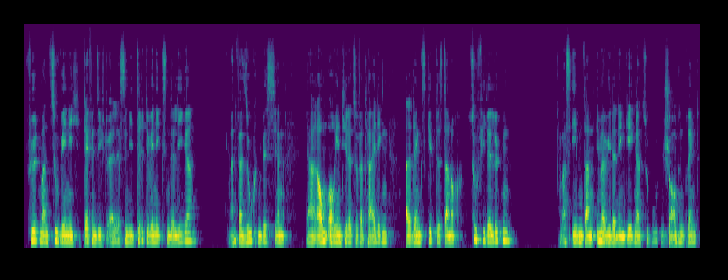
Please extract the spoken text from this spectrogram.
führt man zu wenig Defensivduelle. Es sind die dritte wenigsten der Liga. Man versucht ein bisschen ja, raumorientierter zu verteidigen. Allerdings gibt es da noch zu viele Lücken, was eben dann immer wieder den Gegner zu guten Chancen bringt.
